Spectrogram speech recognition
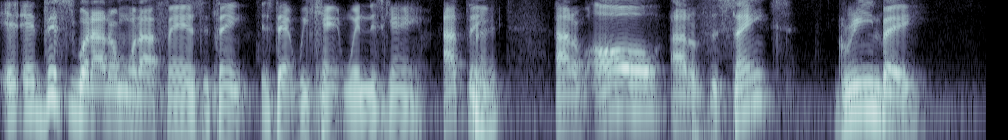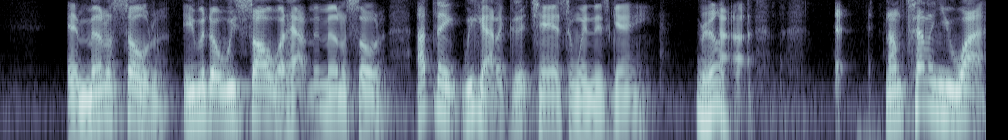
it, it, this is what I don't want our fans to think is that we can't win this game. I think Right. out of all, out of the Saints, Green Bay, and Minnesota, even though we saw what happened in Minnesota, I think we got a good chance to win this game. Really? And I'm telling you why.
